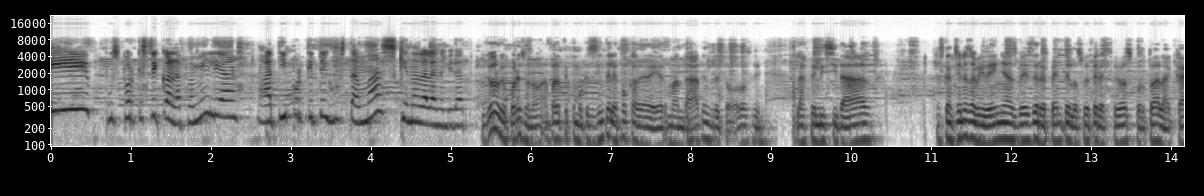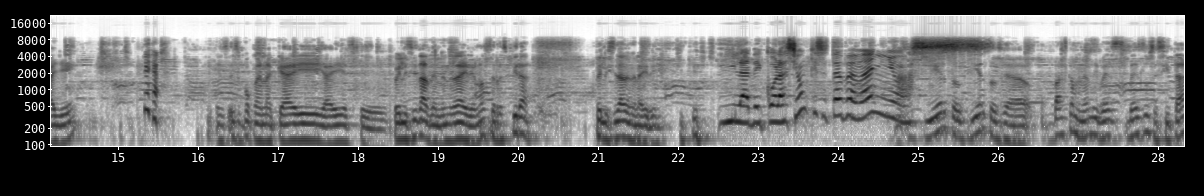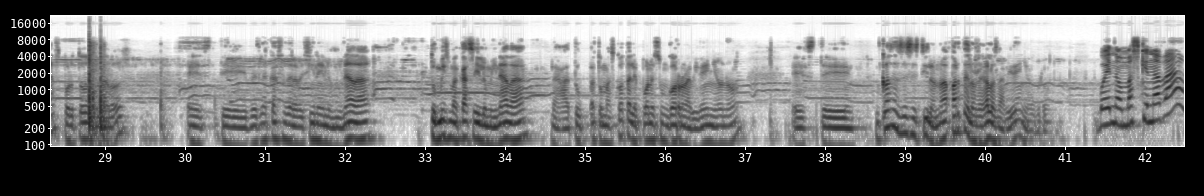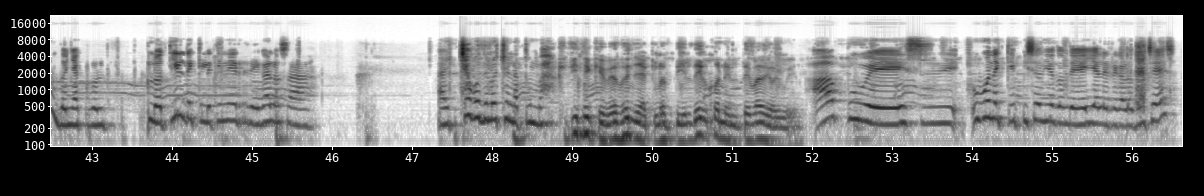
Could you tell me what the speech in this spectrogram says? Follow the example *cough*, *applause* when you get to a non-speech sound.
pues porque estoy con la familia. ¿A ti por qué te gusta más que nada la Navidad? Yo creo que por eso, ¿no? Aparte como que se siente la época de hermandad entre todos, de la felicidad, las canciones navideñas, ves de repente los suéteres feos por toda la calle. es, es época en la que hay, hay este, felicidad en, en el aire, ¿no? Se respira felicidad en el aire. Y la decoración que se tardan años. Ah, cierto, cierto, o sea, vas caminando y ves, ves lucecitas por todos lados. Este, ves la casa de la vecina iluminada, tu misma casa iluminada, a tu, a tu mascota le pones un gorro navideño, ¿no? Este, cosas de ese estilo, ¿no? Aparte de los regalos navideños, bro. Bueno, más que nada, doña Clotilde que le tiene regalos a al chavo del ocho en la tumba. ¿Qué tiene que ver doña Clotilde con el tema de hoy, güey? Ah, pues eh, hubo un episodio donde ella le regaló dulces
